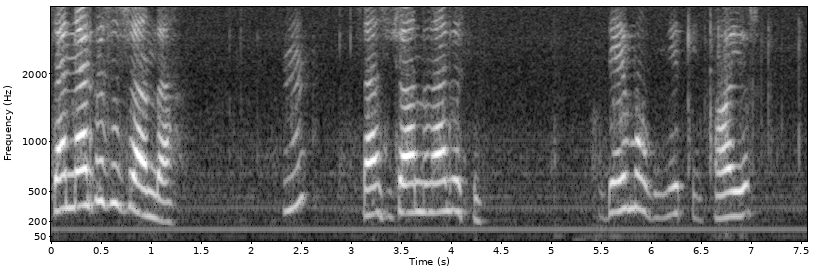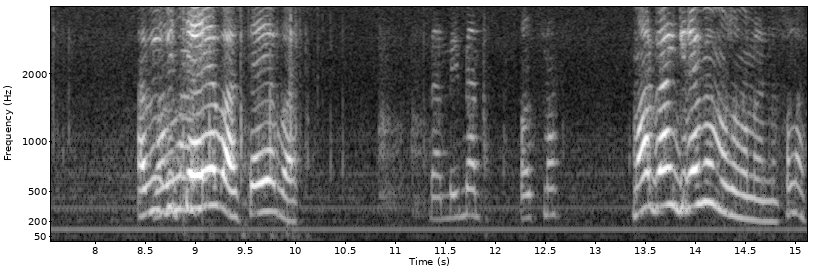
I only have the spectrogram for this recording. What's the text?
Sen neredesin şu anda? Hı? Sen şu anda neredesin? Dev mi oldun? Ne yapayım? Hayır. Abi bir Vallahi- T'ye bas, T'ye bas. Ben bilmem. Basmam. Mal ben giremem o zaman oyuna salak.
